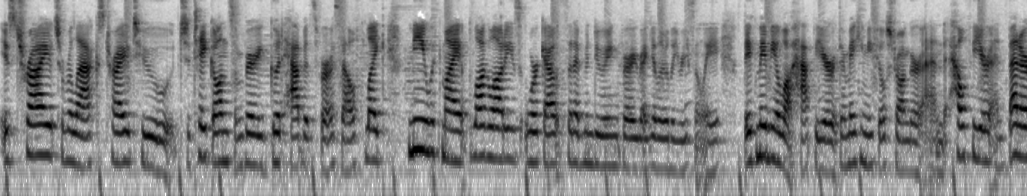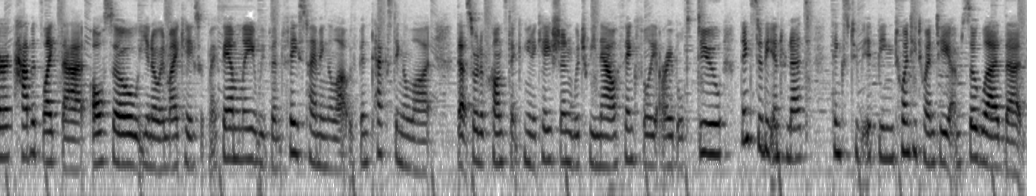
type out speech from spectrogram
is try to relax, try to to take on some very good habits for ourselves. Like me with my Blogilates workouts that I've been doing very regularly recently. They've made me a lot happier. They're making me feel stronger and healthier and better. Habits like that. Also, you know, in my case with my family, we've been FaceTiming a lot, we've been texting a lot. That sort of constant communication, which we now thankfully are able to do thanks to the internet, thanks to it being 2020. I'm so glad that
